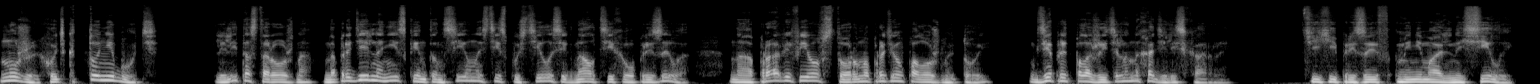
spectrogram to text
Ну же, хоть кто-нибудь. Лилит осторожно, на предельно низкой интенсивности спустила сигнал тихого призыва, направив его в сторону противоположную той, где предположительно находились Харры. Тихий призыв минимальной силы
